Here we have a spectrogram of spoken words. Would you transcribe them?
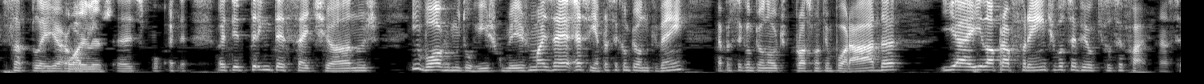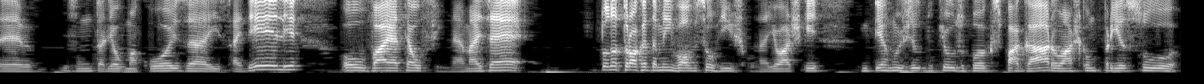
essa player spoiler. option. É, spoiler. Vai ter 37 anos, envolve muito risco mesmo, mas é, é assim, é para ser campeão no que vem, é para ser campeão na próxima temporada. E aí lá pra frente você vê o que você faz, né? Você junta ali alguma coisa e sai dele, ou vai até o fim, né? Mas é. Toda troca também envolve seu risco, né? E eu acho que, em termos de, do que os Bucks pagaram, eu acho que é um preço.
